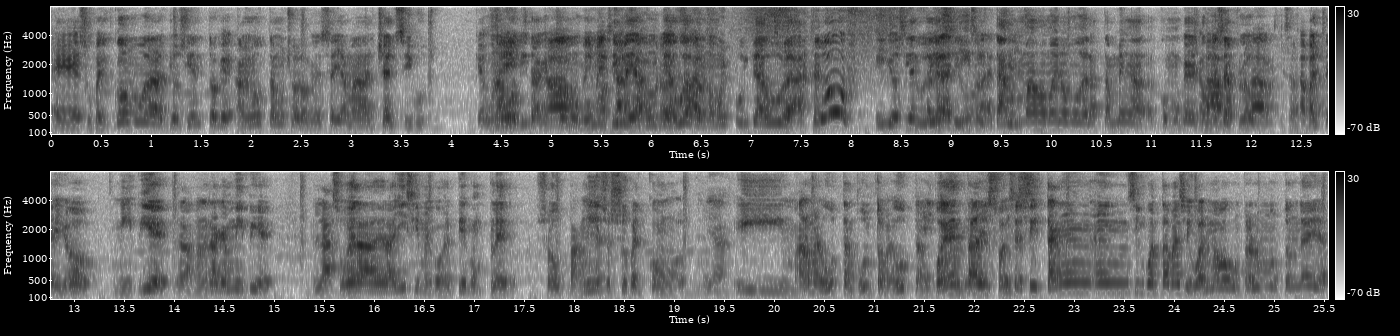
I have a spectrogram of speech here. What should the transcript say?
Eh, Súper cómoda. Yo siento que. A mí me gusta mucho lo que se llama el Chelsea Boot. Que es una Sí. botita que Ah, es como, a mí como me así media puntiaguda, pero Ach. no muy puntiaguda. y yo siento que las GC están más o menos modeladas también a- como que con ese flow. Aparte yo, mi pie, de la manera que es mi pie, la suela de la GC me coge el pie completo. So, para mí eso es súper cómodo. Ya. Y, mano, me gustan, punto, me gustan. Pueden estar, si, están en, en 50 pesos, igual me voy a comprar un montón de ellas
